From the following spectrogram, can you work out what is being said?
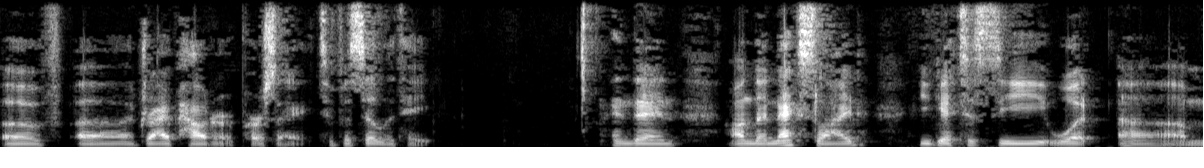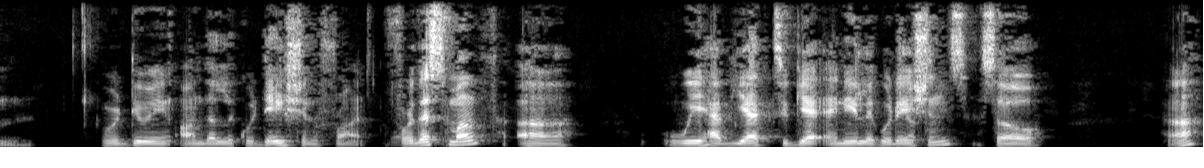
of uh, dry powder per se to facilitate. And then on the next slide, you get to see what um, we're doing on the liquidation front. For this month, uh, we have yet to get any liquidations. So, huh?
